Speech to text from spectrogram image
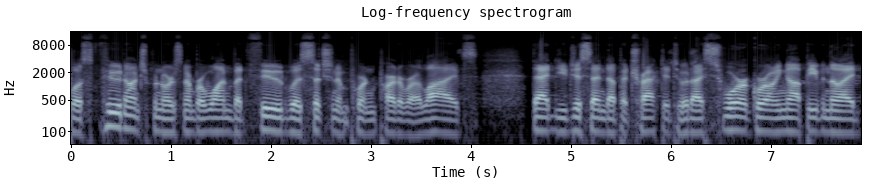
was food entrepreneurs number one, but food was such an important part of our lives that you just end up attracted to it. I swore growing up, even though I'd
